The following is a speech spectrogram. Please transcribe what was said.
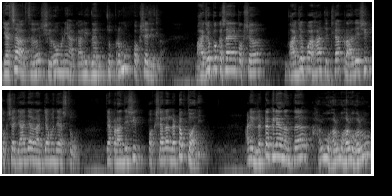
याचा अर्थ शिरोमणी अकाली दल जो प्रमुख पक्ष आहे तिथला. भाजप कसा आहे पक्ष? भाजप हा तिथल्या प्रादेशिक पक्ष ज्या ज्या राज्यामध्ये असतो त्या प्रादेशिक पक्षाला लटकतो आधी. आणि लटकल्यानंतर हळूहळू हळूहळू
